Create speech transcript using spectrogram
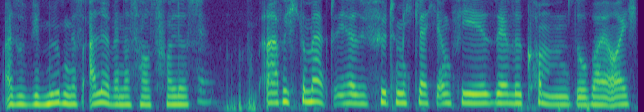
Also wir mögen das alle, wenn das Haus voll ist. Ja. Habe ich gemerkt. Ja, sie fühlte mich gleich irgendwie sehr willkommen so bei euch.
